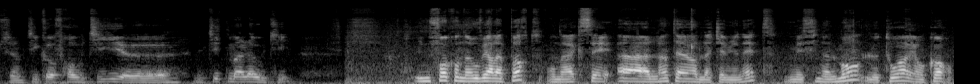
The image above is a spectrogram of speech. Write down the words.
c'est un petit coffre à outils, une petite malle à outils. Une fois qu'on a ouvert la porte, on a accès à l'intérieur de la camionnette, mais finalement le toit est encore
